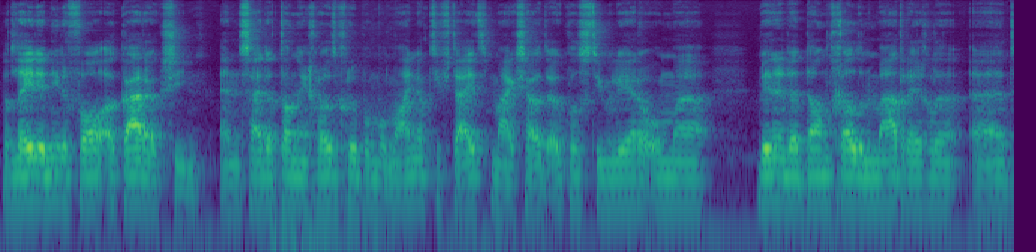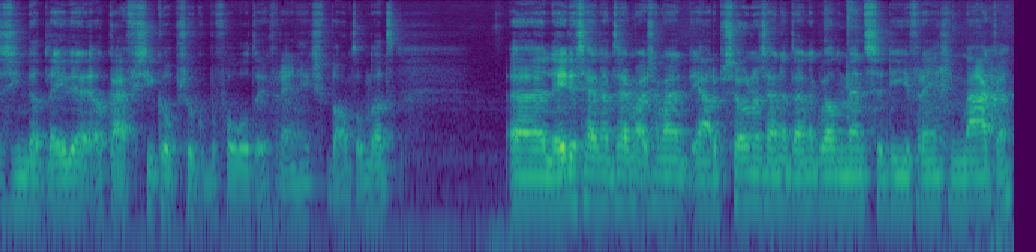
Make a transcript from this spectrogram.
dat leden in ieder geval elkaar ook zien. En zij dat dan in grote groepen om online activiteit, maar ik zou het ook wel stimuleren om binnen de dan geldende maatregelen eh, te zien dat leden elkaar fysiek opzoeken, bijvoorbeeld in verenigingsverband. Omdat eh, leden zijn het, zeg maar, zeg maar, ja, de personen zijn uiteindelijk wel de mensen die je vereniging maken.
